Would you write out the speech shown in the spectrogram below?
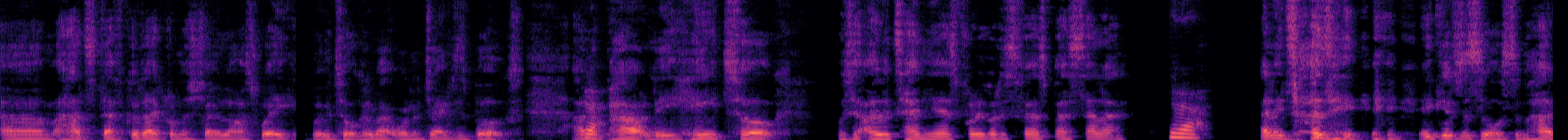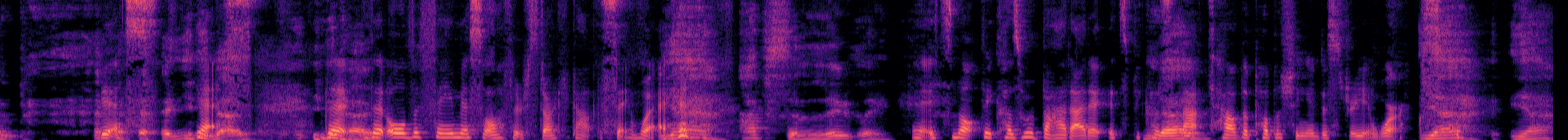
Um, I had Steph Goodacre on the show last week. We were talking about one of James's books, and Yeah. apparently he took was it over ten years before he got his first bestseller? Yeah. And it does it, it gives us all some hope. Yes. yes. know, that know. that all the famous authors started out the same way. yeah, absolutely. It's not because we're bad at it, it's because No. that's how the publishing industry works. Yeah, yeah.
